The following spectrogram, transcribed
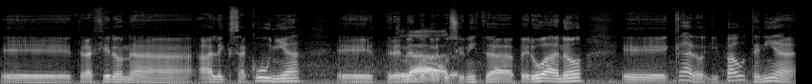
eh, trajeron a, a Alex Acuña, eh, tremendo Claro. percusionista peruano. Eh, claro, y Pau tenía,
